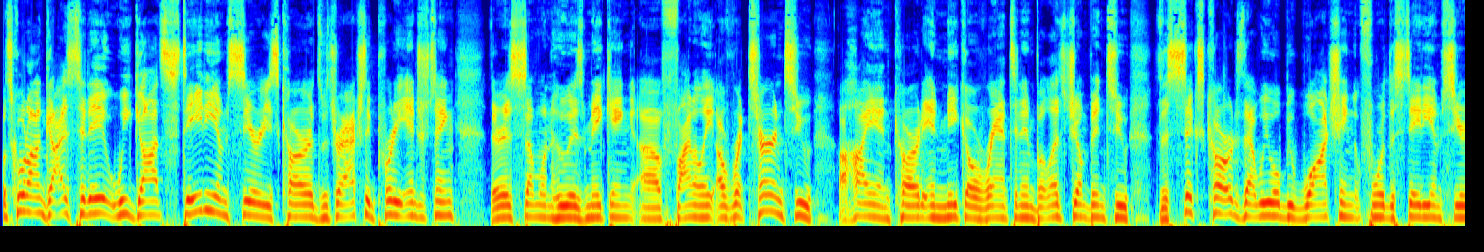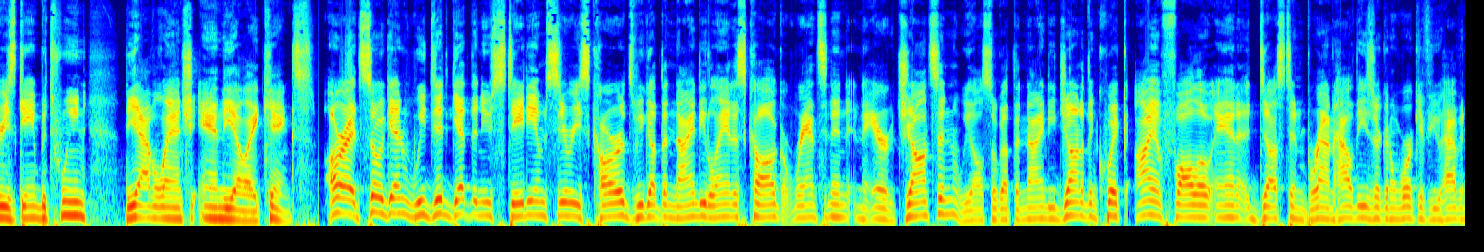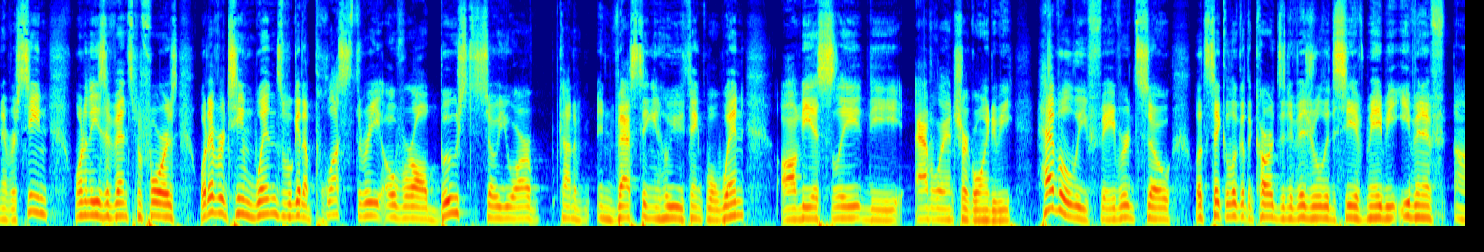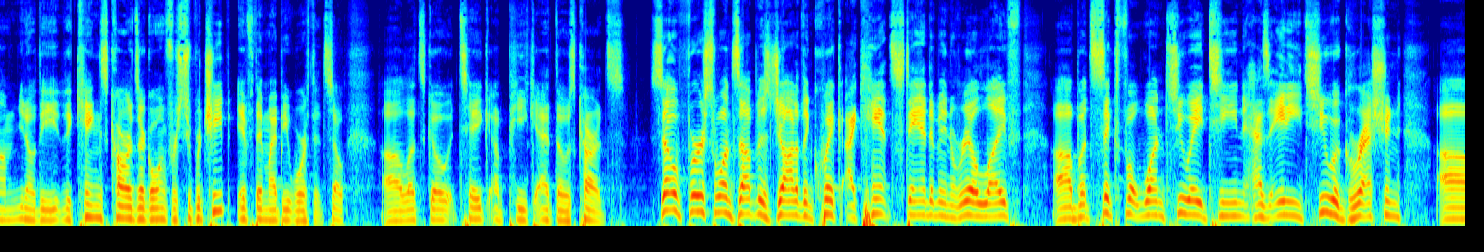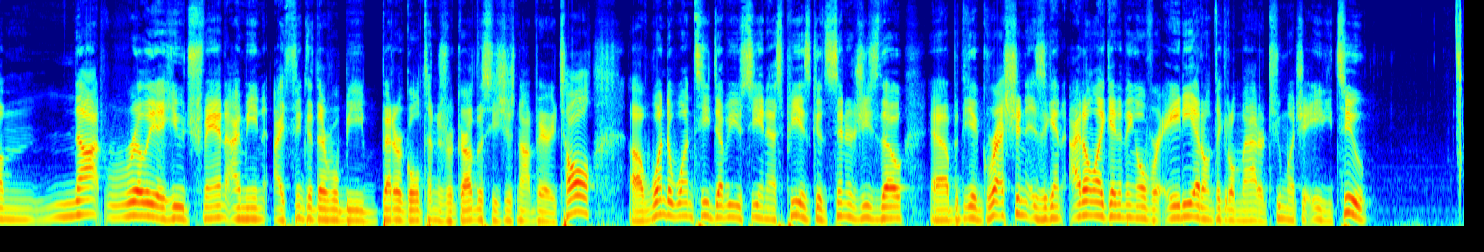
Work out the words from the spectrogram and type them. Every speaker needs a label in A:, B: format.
A: What's going on, guys? Today we got Stadium Series cards, which are actually pretty interesting. There is someone who is making uh, finally a return to a high-end card in Mikko Rantanen, but let's jump into the six cards that we will be watching for the Stadium Series game between the Avalanche, and the LA Kings. All right, so again, we did get the new Stadium Series cards. We got the 90 Landeskog, Rantanen, and Erik Johnson. We also got the 90 Jonathan Quick, Iafallo, and Dustin Brown. How these are going to work if you haven't ever seen one of these events before is whatever team wins will get a plus three overall boost, so you are kind of investing in who you think will win. Obviously, the Avalanche are going to be heavily favored, so let's take a look at the cards individually to see if maybe even if um, you know the the Kings cards are going for super cheap, if they might be worth it. So uh, let's go take a peek at those cards. So first one's up is Jonathan Quick. I can't stand him in real life, uh, but six foot one, two eighteen, has eighty two aggression. Um, not really a huge fan. I mean, I think that there will be better goaltenders regardless. He's just not very tall. Uh, one to one TWC and SP is good synergies though. Uh, but the aggression is again, I don't like anything over eighty. I don't think it'll matter too much at eighty two.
